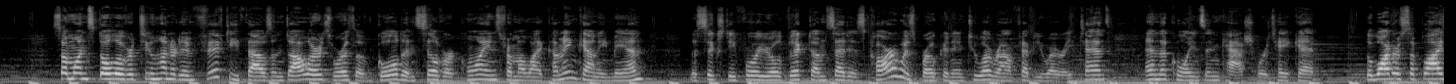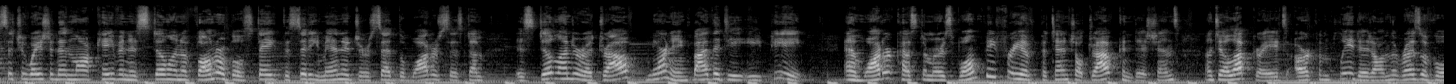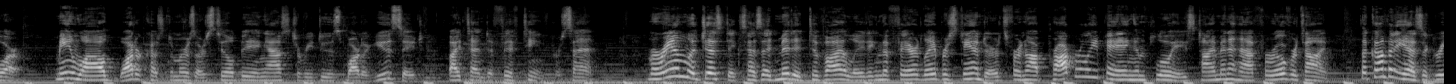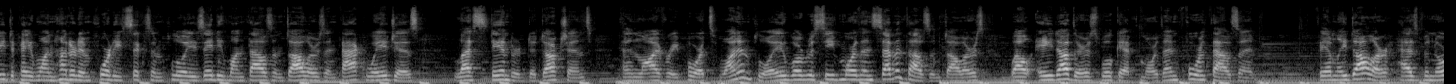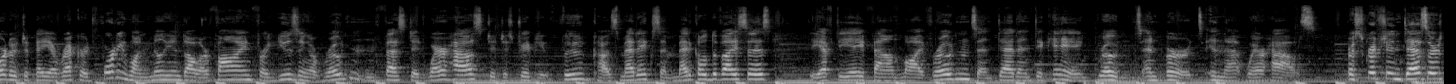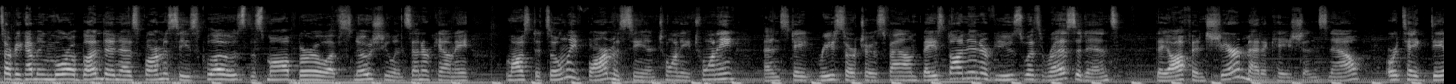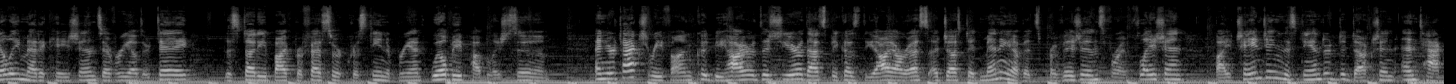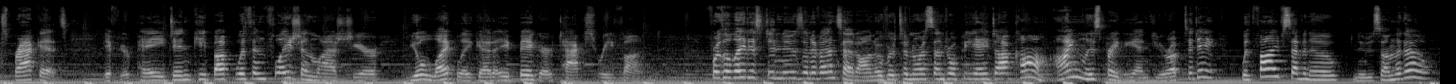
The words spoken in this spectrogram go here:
Someone stole over $250,000 worth of gold and silver coins from a Lycoming County man. The 64 year old victim said his car was broken into around February 10th and the coins and cash were taken. The water supply situation in Lock Haven is still in a vulnerable state. The city manager said the water system is still under a drought warning by the DEP, and water customers won't be free of potential drought conditions until upgrades are completed on the reservoir. Meanwhile, water customers are still being asked to reduce water usage by 10 to 15 percent. Moran Logistics has admitted to violating the fair labor standards for not properly paying employees time and a half for overtime. The company has agreed to pay 146 employees $81,000 in back wages, less standard deductions, and live reports one employee will receive more than $7,000 while eight others will get more than $4,000. Family Dollar has been ordered to pay a record $41 million fine for using a rodent infested warehouse to distribute food, cosmetics, and medical devices. The FDA found live rodents and dead and decaying rodents and birds in that warehouse. Prescription deserts are becoming more abundant as pharmacies close. The small borough of Snow Shoe in Centre County lost its only pharmacy in 2020, and state researchers found, based on interviews with residents, they often share medications now or take daily medications every other day. The study by Professor Christina Brandt will be published soon. And your tax refund could be higher this year. That's because the IRS adjusted many of its provisions for inflation by changing the standard deduction and tax brackets. If your pay didn't keep up with inflation last year, you'll likely get a bigger tax refund. For the latest in news and events, head on over to northcentralpa.com. I'm Liz Brady, and you're up to date with 570 News on the Go.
